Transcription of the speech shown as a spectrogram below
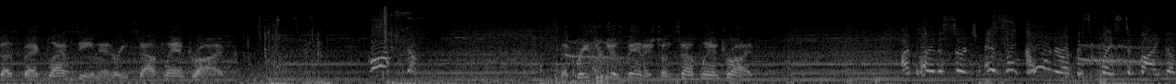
Suspect last seen entering Southland Drive. Awesome! That racer just vanished on Southland Drive. I plan to search every corner of this place to find him.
